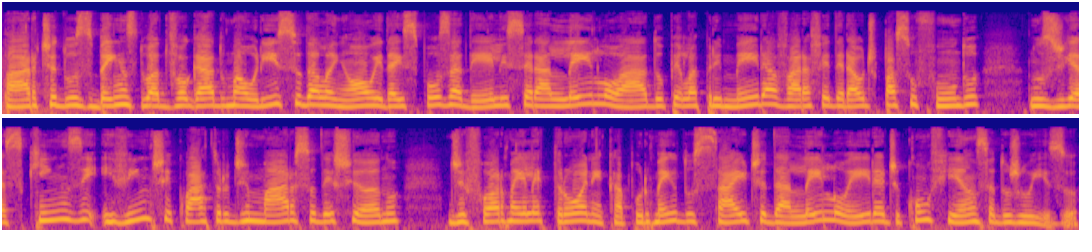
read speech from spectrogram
Parte dos bens do advogado Maurício Dallagnol e da esposa dele será leiloado pela primeira vara federal de Passo Fundo nos dias 15 e 24 de março deste ano, de forma eletrônica, por meio do site da Leiloeira de Confiança do Juízo.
